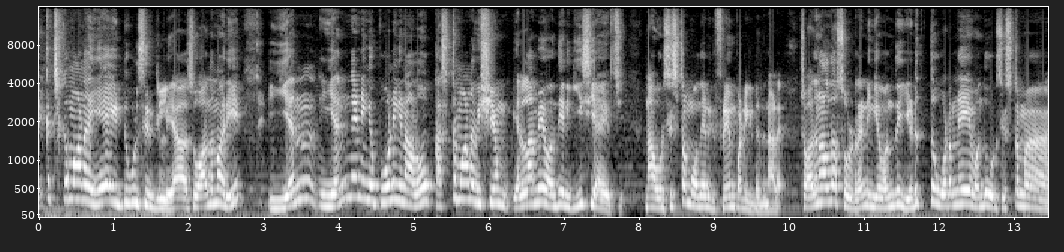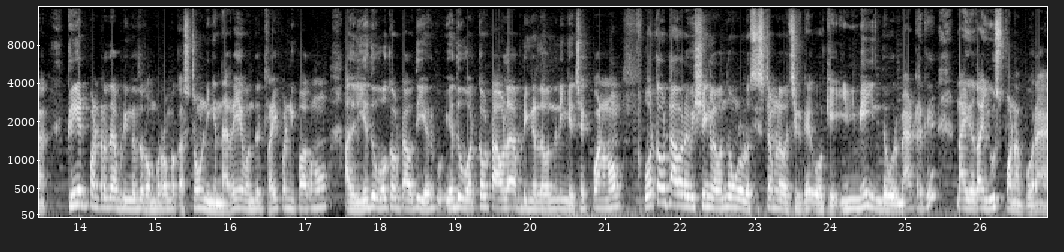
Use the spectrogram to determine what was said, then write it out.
எக்கச்சக்கமான ஏஐ டூல்ஸ் இருக்கு இல்லையா? ஸோ அந்த மாதிரி என் எங்கே நீங்கள் போனீங்கனாலும் கஷ்டமான விஷயம் எல்லாமே வந்து எனக்கு ஈஸியாகிடுச்சு நான் ஒரு சிஸ்டம் வந்து எனக்கு ஃப்ரேம் பண்ணிக்கிட்டதுனால. ஸோ அதனால தான் சொல்கிறேன் நீங்கள் வந்து எடுத்த உடனே வந்து ஒரு சிஸ்டமை க்ரியேட் பண்ணுறது அப்படிங்கிறது ரொம்ப ரொம்ப கஷ்டம். நீங்கள் நிறைய வந்து ட்ரை பண்ணி பார்க்கணும். அதில் எது ஒர்க் அவுட் ஆகுது எரு- எது ஒர்க் அவுட் ஆகலை அப்படிங்கிறத வந்து நீங்கள் செக் பண்ணணும். ஒர்க் அவுட் ஆகிற விஷயங்களை வந்து உங்களோட சிஸ்டமில் வச்சுக்கிட்டு ஓகே இனிமேல் இந்த ஒரு மேட்டருக்கு நான் இதை தான் யூஸ் பண்ண போகிறேன்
